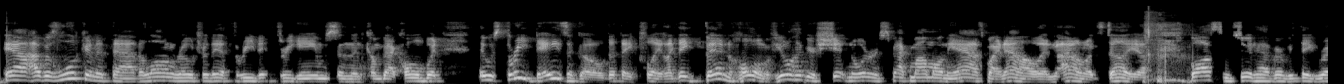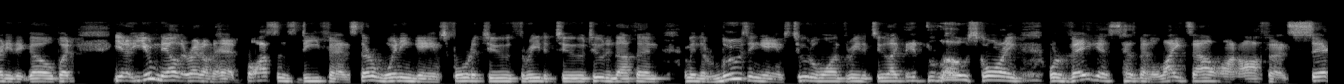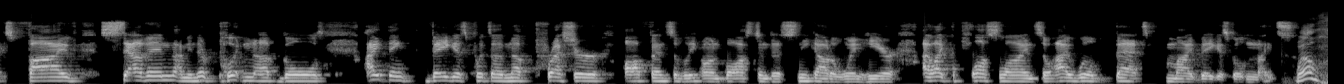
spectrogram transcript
Yeah, I was looking at that. The long road trip. They had three three games and then come back home. But it was three days ago that they played. Like they've been home. If you don't have your shit in order and smack mom on the ass by now, then I don't know what to tell you. Boston should have everything ready to go. But you know, you nailed it right on the head. Boston's defense. They're winning games four to two, three to two, two to nothing. I mean, they're losing games two to one, three to two. Like it's low scoring. Where Vegas has been lights out on offense, six, five, seven. I mean, they're putting up goals goals. I think Vegas puts enough pressure offensively on Boston to sneak out a win here. I like the plus line, so I will bet my Vegas Golden Knights. Well,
